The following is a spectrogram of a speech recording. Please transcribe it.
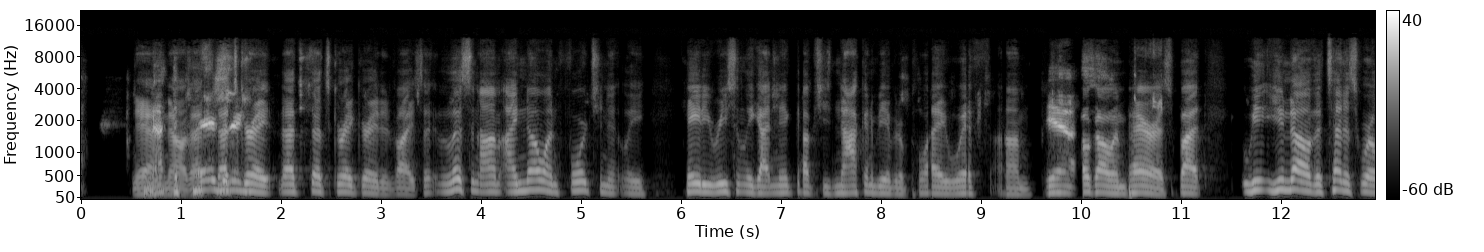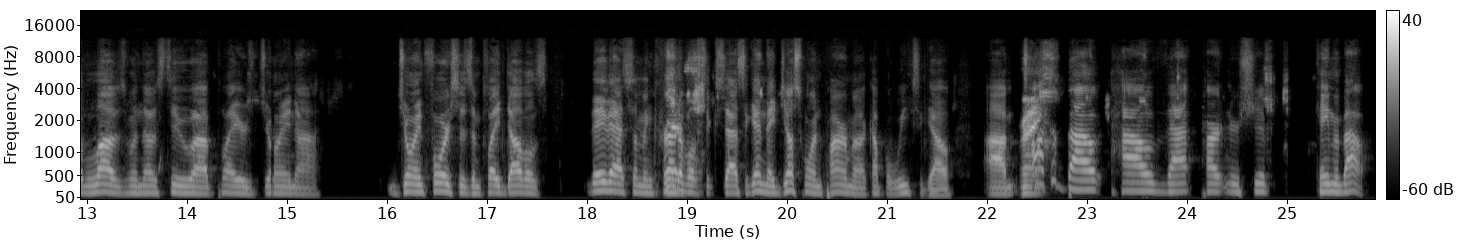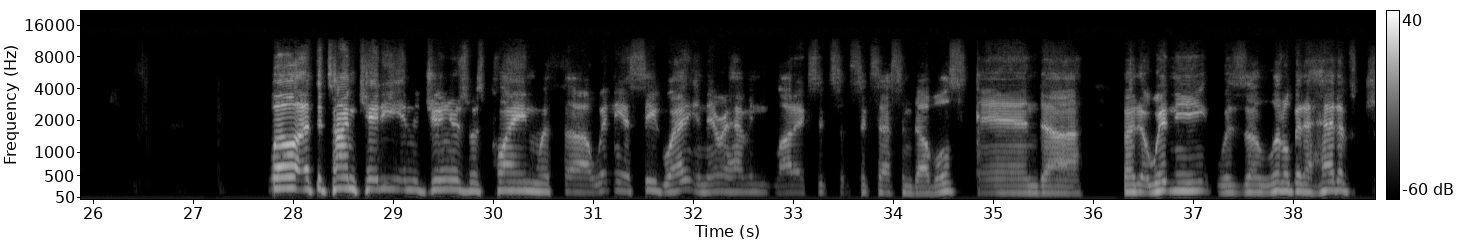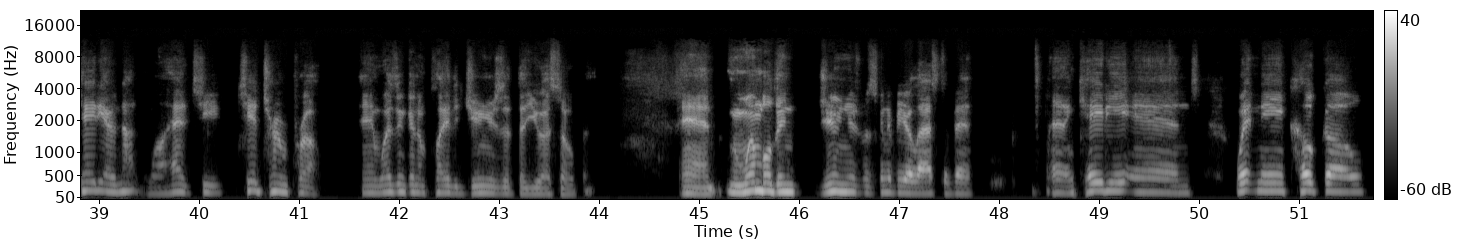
Yeah, Not no, that's, that's that are... great. That's that's great, great advice. Listen, um, I know unfortunately Caty recently got nicked up. She's not going to be able to play with um, yeah Coco in Paris, but we you know the tennis world loves when those two uh, players join uh, join forces and play doubles. They've had some incredible yes. success. Again, they just won Parma a couple weeks ago. Um, right. Talk about how that partnership came about. Well, at the time, Caty in the juniors was playing with uh, Whitney Osuigwe, and they were having a lot of success in doubles. And uh, but Whitney was a little bit ahead of Caty, or not well ahead. She she had turned pro, and wasn't going to play the juniors at the U.S. Open. And Wimbledon juniors was going to be our last event. And Caty and Whitney, Coco,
